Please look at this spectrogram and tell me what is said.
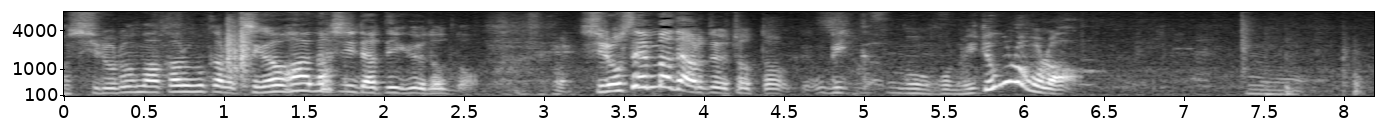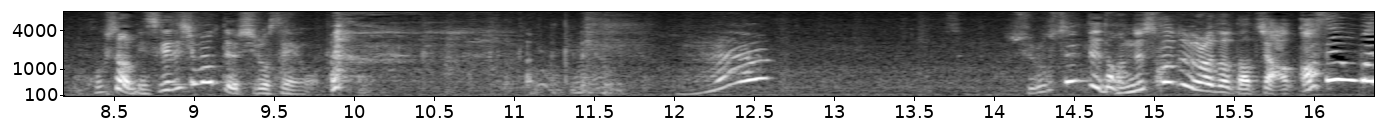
もう白ロム赤ロムから違う話になっていくよどんどん。白線まであるとよちょっとびっくもうこれ見てごらんほら。もうこうしたら見つけてしまったよ白線を。え？白線って何ですかと言われたら私赤線を間違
